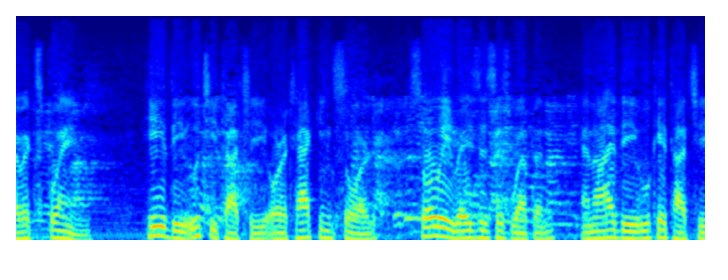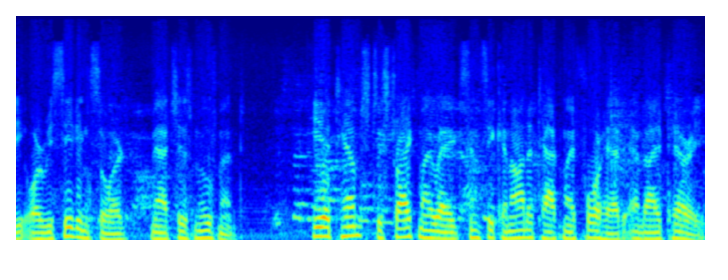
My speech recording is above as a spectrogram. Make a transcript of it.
I'll explain. He, the uchitachi, or attacking sword, slowly raises his weapon, and I, the uketachi, or receiving sword, match his movement. He attempts to strike my leg since he cannot attack my forehead, and I parry.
